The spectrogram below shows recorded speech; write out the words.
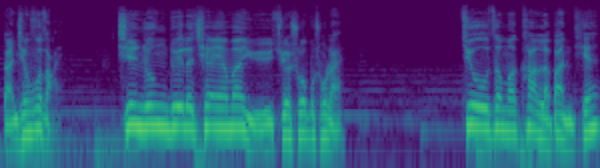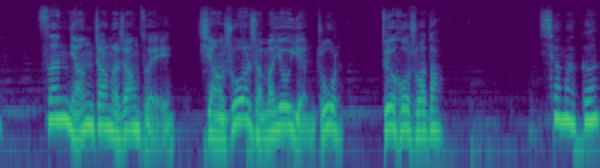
感情复杂，心中堆了千言万语，却说不出来。就这么看了半天，三娘张了张嘴，想说什么又忍住了，最后说道。小马哥，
